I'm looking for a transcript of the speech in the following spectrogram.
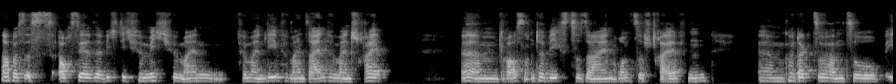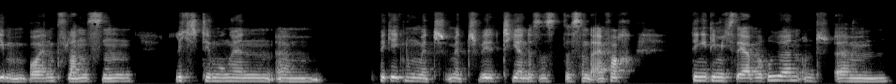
Aber es ist auch sehr, sehr wichtig für mich, für mein, für mein Leben, für mein Sein, für mein Schreib, ähm, draußen unterwegs zu sein, rumzustreifen, ähm, Kontakt zu haben zu eben Bäumen, Pflanzen, Lichtstimmungen, ähm, Begegnungen mit, mit Wildtieren. Das, ist, das sind einfach Dinge, die mich sehr berühren und ähm,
